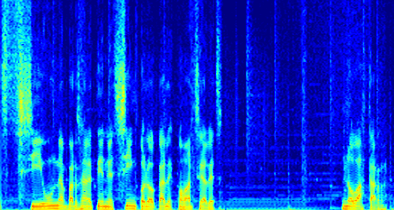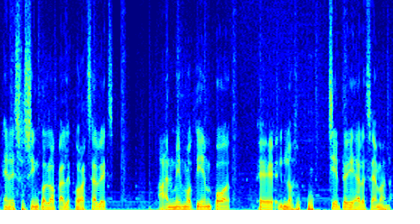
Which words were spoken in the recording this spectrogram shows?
si una persona tiene cinco locales comerciales, no va a estar en esos cinco locales comerciales al mismo tiempo eh, los siete días de la semana.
